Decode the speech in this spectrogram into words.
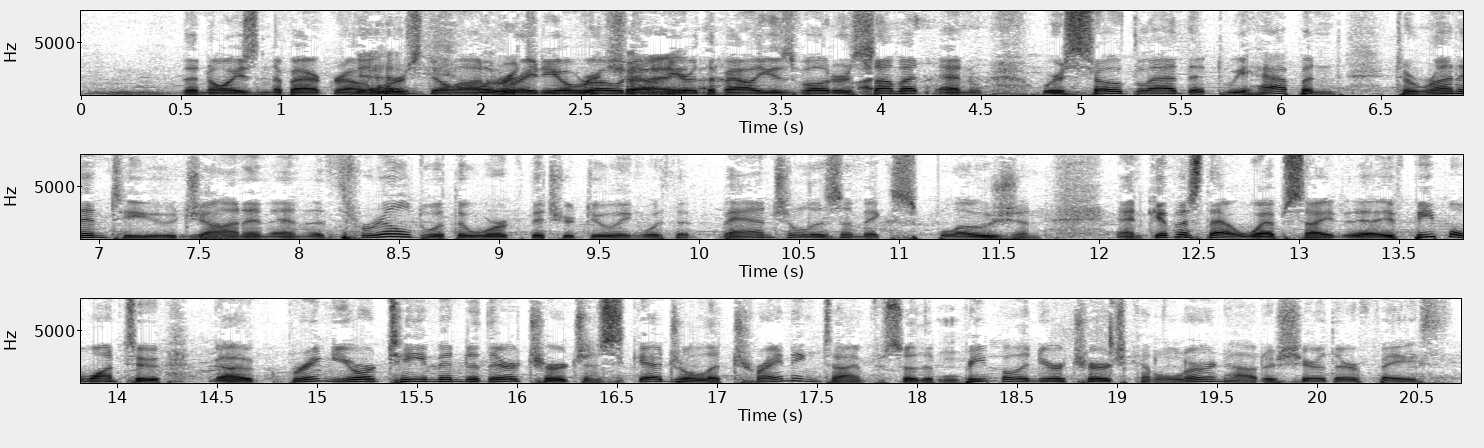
the noise in the background. Yeah. We're still on Well, Rich- Radio Row down I- here at the Values Voters Summit, and we're so glad that we happened to run into you, John, and, and thrilled with the work that you're doing with Evangelism Explosion. And give us that website. Uh, If people want to uh, bring your team into their church and schedule a training time so that Mm-hmm. people in your church can learn how to share their faith.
